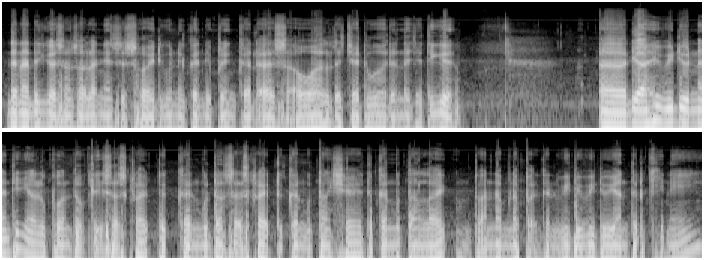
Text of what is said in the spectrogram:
Dan ada juga soalan-soalan yang sesuai digunakan di peringkat uh, seawal darjah 2 dan darjah 3. Uh, di akhir video nanti jangan lupa untuk klik subscribe, tekan butang subscribe, tekan butang share, tekan butang like untuk anda mendapatkan video-video yang terkini.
